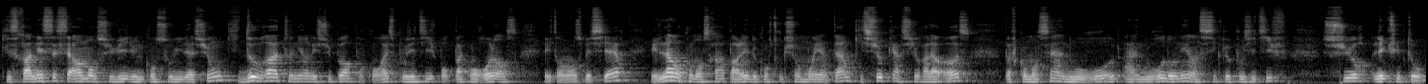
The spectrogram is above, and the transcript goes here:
qui sera nécessairement suivi d'une consolidation qui devra tenir les supports pour qu'on reste positif, pour pas qu'on relance les tendances baissières. Et là, on commencera à parler de construction moyen terme qui, se cassure à la hausse, peuvent commencer à nous, à nous redonner un cycle positif sur les cryptos.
